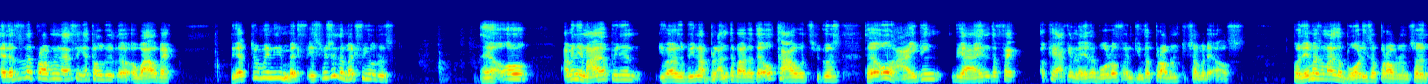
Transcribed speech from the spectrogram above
And this is the problem that I think I told you a while back there are too many mid, especially the midfielders. They're all, I mean, in my opinion, if I want to be not blunt about it, they're all cowards because they're all hiding behind the fact, okay, I can lay the ball off and give the problem to somebody else. For them, it's like the ball is a problem. So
